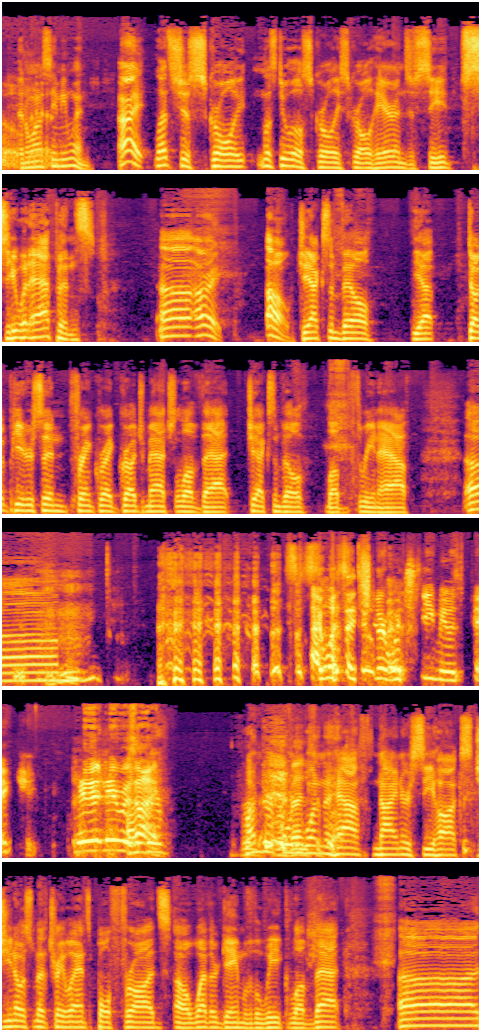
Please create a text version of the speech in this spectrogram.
Oh, They don't want to see me win. All right, let's just scroll. Let's do a little scrolly scroll here and just see see what happens. Uh, all right. Oh, Jacksonville. Yep. Doug Pederson, Frank Reich grudge match. Love that. Jacksonville. Love the three and a half. Um, this I wasn't stupid. sure which team he was picking. Neither, neither was I. Under, under 41 and a half, Niners, Seahawks, Geno Smith, Trey Lance, both frauds. Uh, weather game of the week. Love that. Uh,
